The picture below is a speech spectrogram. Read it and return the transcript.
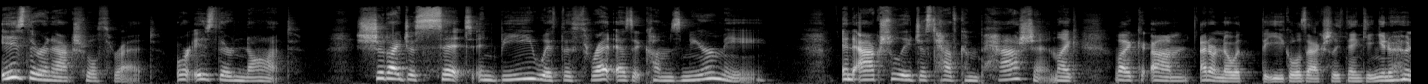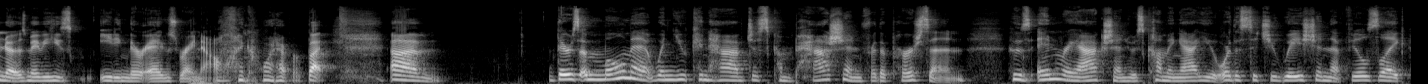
is there an actual threat or is there not? Should I just sit and be with the threat as it comes near me? And actually just have compassion. Like like um i don't know what the eagle is actually thinking. You know who knows? Maybe he's eating their eggs right now like whatever. But um there's a moment when you can have just compassion for the person who's in reaction who's coming at you or the situation that feels like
